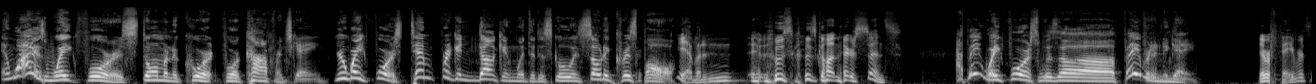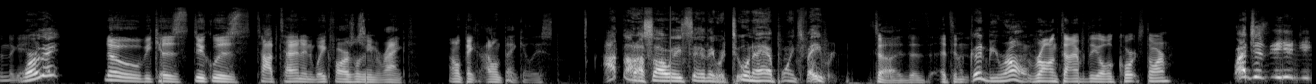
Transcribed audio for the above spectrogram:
And why is Wake Forest storming the court for a conference game? You're Wake Forest. Tim freaking Duncan went to the school, and so did Chris Paul. Yeah, but who's who's gone there since? I think Wake Forest was uh favored in the game. They were favorites in the game. Were they? No, because Duke was top ten and Wake Forest wasn't even ranked. I don't think. I don't think at least. I thought I saw where they said they were two and a half points favored. So th- it's a could be wrong. Wrong time for the old court storm. I just you, you,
